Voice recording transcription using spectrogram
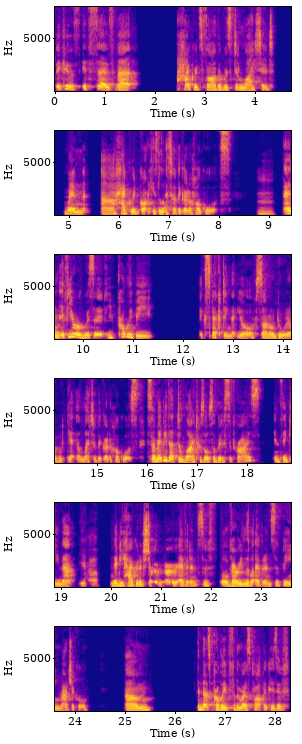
because it says that Hagrid's father was delighted when uh, Hagrid got his letter to go to Hogwarts. Mm. And if you're a wizard, you'd probably be expecting that your son or daughter would get a letter to go to Hogwarts. So maybe that delight was also a bit of surprise in thinking that Yeah. maybe Hagrid had shown no evidence of, or very little evidence of being magical. Um, and that's probably for the most part because of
